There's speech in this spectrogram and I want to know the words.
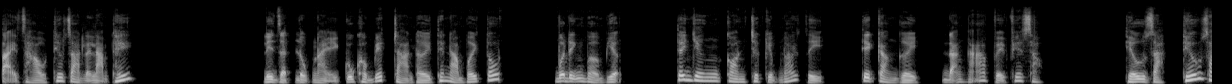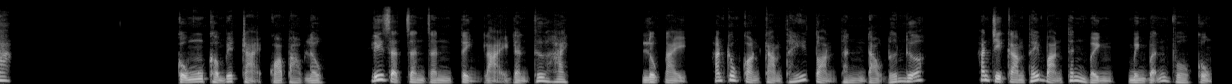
Tại sao thiếu gia lại làm thế? Lý giật lúc này cũng không biết trả lời thế nào mới tốt. Vừa định mở miệng, thế nhưng còn chưa kịp nói gì, thì cả người đã ngã về phía sau. Thiếu gia, thiếu gia! Cũng không biết trải qua bao lâu, Lý giật dần dần tỉnh lại lần thứ hai. Lúc này, hắn không còn cảm thấy toàn thân đau đớn nữa. Hắn chỉ cảm thấy bản thân mình, mình vẫn vô cùng.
